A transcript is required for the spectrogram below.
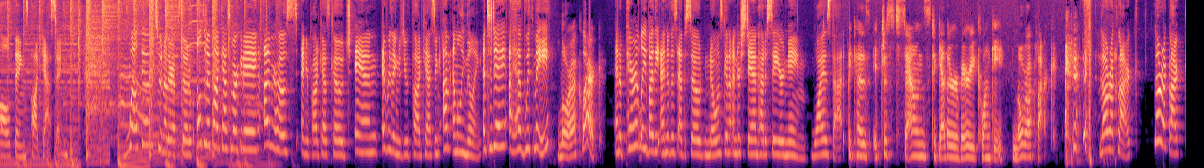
all things podcasting. Welcome to another episode of Ultimate Podcast Marketing. I'm your host and your podcast coach, and everything to do with podcasting. I'm Emily Milling, and today I have with me Laura Clark. And apparently, by the end of this episode, no one's going to understand how to say your name. Why is that? Because it just sounds together very clunky. Laura Clark. Laura Clark. Laura Clark.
